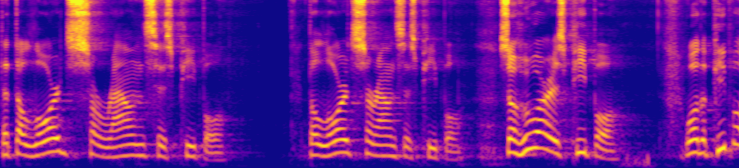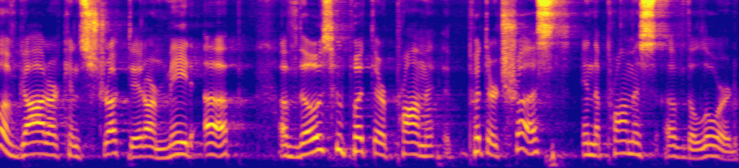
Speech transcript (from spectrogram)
that the Lord surrounds his people. The Lord surrounds his people. So, who are his people? Well, the people of God are constructed, are made up of those who put their, promise, put their trust in the promise of the Lord.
